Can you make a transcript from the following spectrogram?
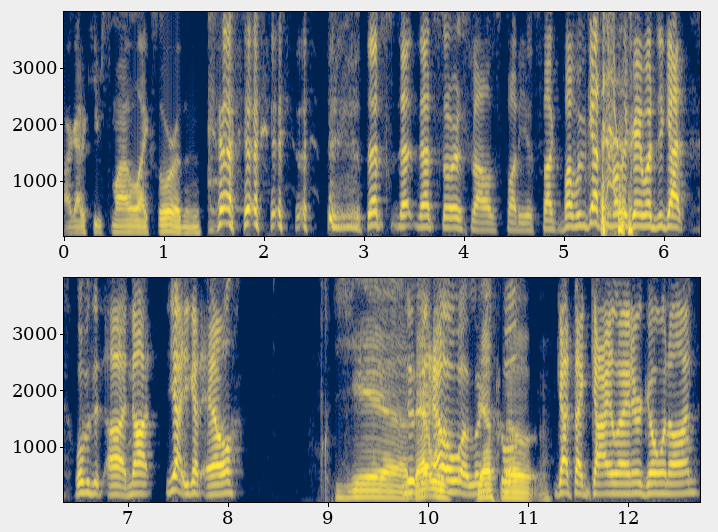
I got to keep smiling like Sora then. that's that that Sora smile is funny as fuck. But we've got some other great ones. You got what was it? Uh not yeah, you got L. Yeah, The- that the was looks Death cool. Note. Got that guy liner going on.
